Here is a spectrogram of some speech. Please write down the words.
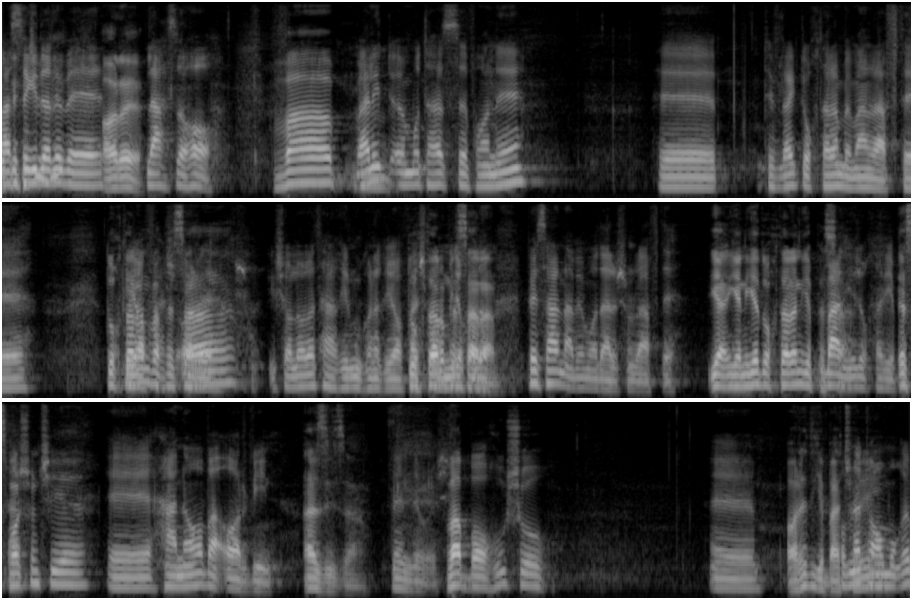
بستگی داره؟ به آره. لحظه ها و ولی متاسفانه تفلک دخترم به من رفته. دختران و پسر؟ آره. ایشالله حالا تغییر می‌کنه قیافش دختر و. پسرن؟ پسر نه به مادرشون رفته. یعنی یه دخترن یه پسر؟ بله یه دختر یه پسر. اسمشون چیه؟ حنا و آروین. عزیزم. زنده باش. و باهوش و آره دیگه خب نه بچه تا اون موقع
